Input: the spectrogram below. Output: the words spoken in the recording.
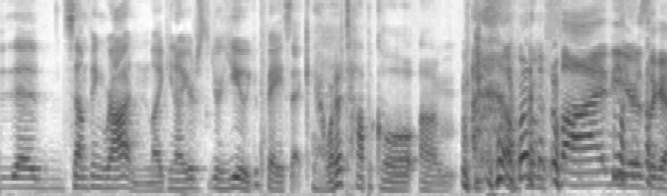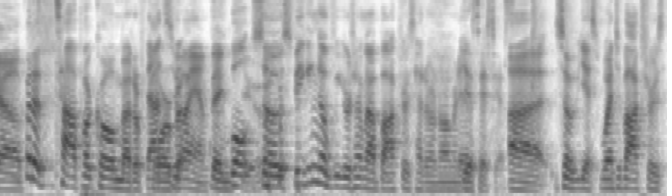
uh, something rotten. Like you know, you're just you're you. You're basic. Yeah, what a topical um From five years ago. what a topical metaphor. That's who I am. Thank well, you. so speaking of, you were talking about boxers heteronormative. Yes, yes, yes. Uh, so yes, went to boxers,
